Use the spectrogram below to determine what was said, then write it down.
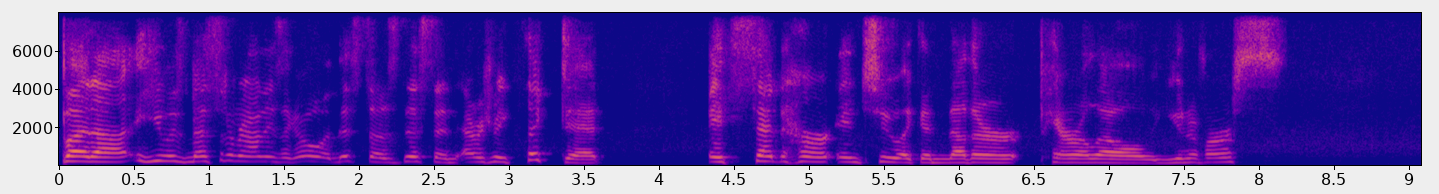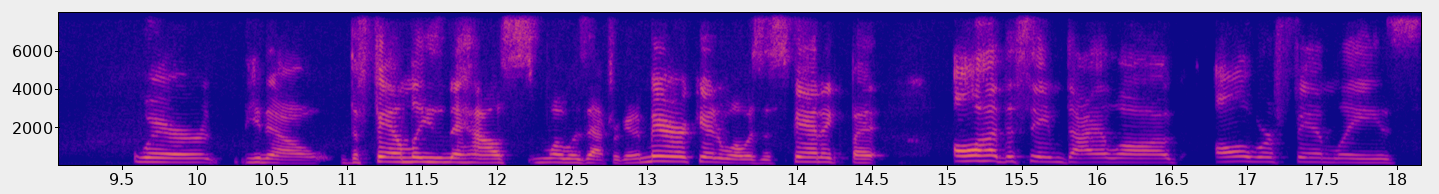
But uh, he was messing around. He's like, oh, and this does this, and every time he clicked it, it sent her into like another parallel universe where you know the families in the house one was african american one was hispanic but all had the same dialogue all were families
